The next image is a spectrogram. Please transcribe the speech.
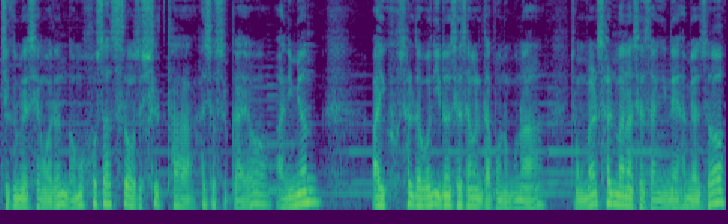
지금의 생활은 너무 호사스러워서 싫다 하셨을까요? 아니면 아이고 살다 보니 이런 세상을 다 보는구나 정말 살만한 세상이네 하면서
